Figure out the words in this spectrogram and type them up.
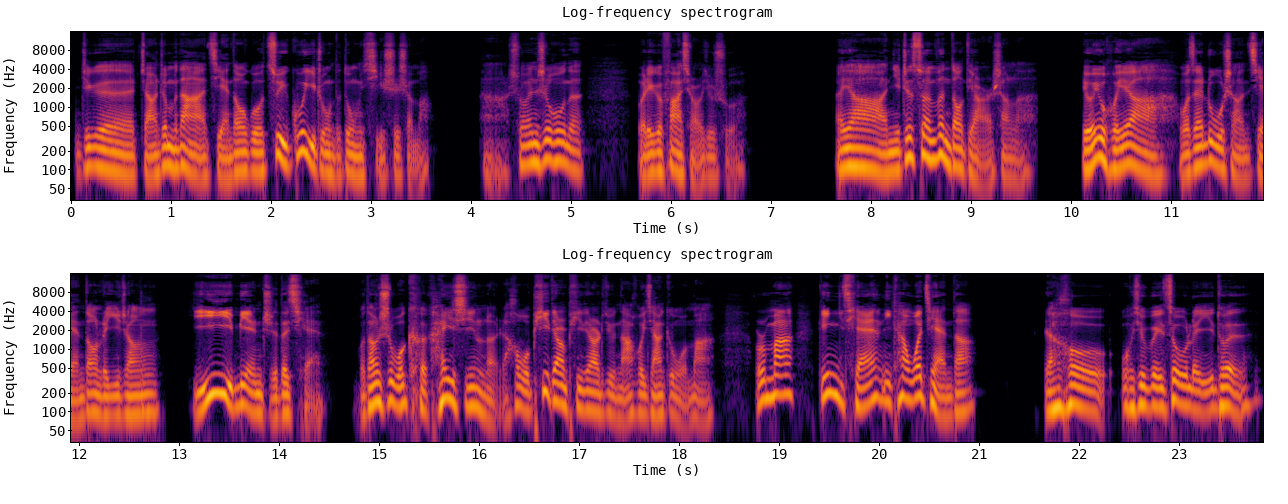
你这个长这么大捡到过最贵重的东西是什么？”啊，说完之后呢，我这个发小就说：“哎呀，你这算问到点儿上了。有一回啊，我在路上捡到了一张一亿面值的钱，我当时我可开心了，然后我屁颠屁颠就拿回家给我妈，我说妈，给你钱，你看我捡的，然后我就被揍了一顿。”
